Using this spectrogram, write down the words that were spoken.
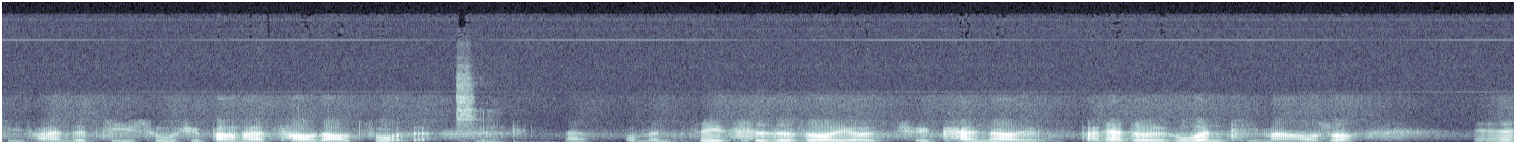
集团的技术去帮他操刀做的。是。那我们这一次的时候有去看到，大家都有个问题嘛，我说。那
